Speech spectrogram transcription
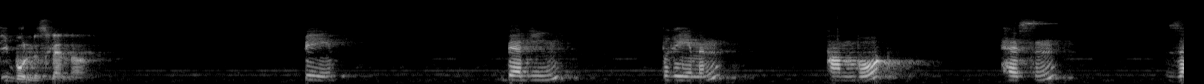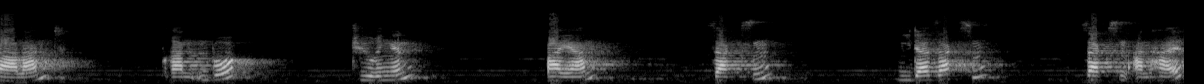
die Bundesländer. B. Berlin, Bremen, Hamburg, Hessen, Saarland, Brandenburg, Thüringen, Bayern, Sachsen, Niedersachsen, Sachsen-Anhalt,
